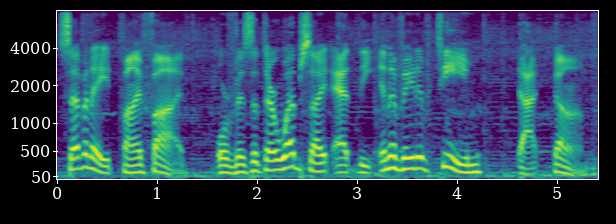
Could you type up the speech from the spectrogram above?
7855 or visit their website at theinnovativeteam.com.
